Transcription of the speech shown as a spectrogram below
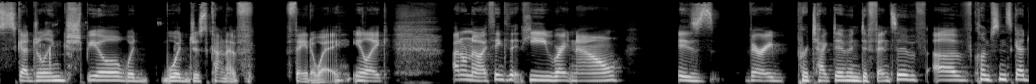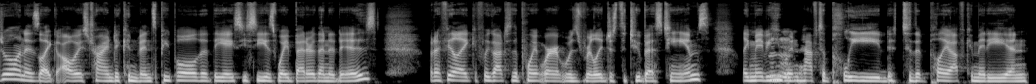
scheduling spiel would would just kind of fade away. You know, like I don't know. I think that he right now is very protective and defensive of Clemson's schedule and is like always trying to convince people that the ACC is way better than it is. But I feel like if we got to the point where it was really just the two best teams, like maybe mm-hmm. he wouldn't have to plead to the playoff committee and,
